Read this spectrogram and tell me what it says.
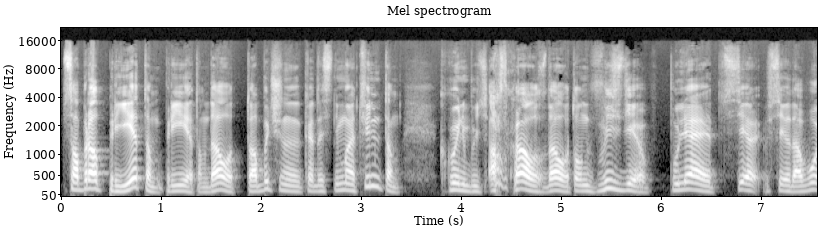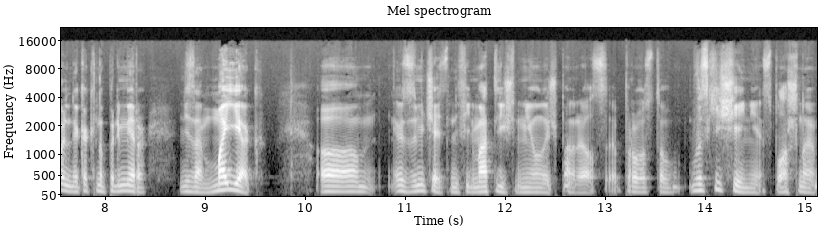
собрал при этом, при этом, да, вот обычно, когда снимают фильм, там, какой-нибудь артхаус, да, вот он везде пуляет, все, все довольны, как, например, не знаю, «Маяк», замечательный фильм, отлично, мне он очень понравился. Просто восхищение сплошное.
